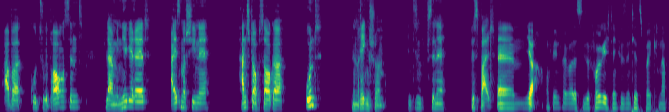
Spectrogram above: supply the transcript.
aber gut zu gebrauchen sind. Laminiergerät, Eismaschine, Handstaubsauger und einen Regenschirm. In diesem Sinne, bis bald. Ähm, ja, auf jeden Fall war das diese Folge. Ich denke, wir sind jetzt bei knapp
